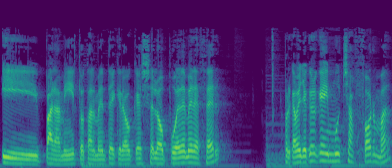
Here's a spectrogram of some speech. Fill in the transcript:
y para mí totalmente creo que se lo puede merecer porque, a ver, yo creo que hay muchas formas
